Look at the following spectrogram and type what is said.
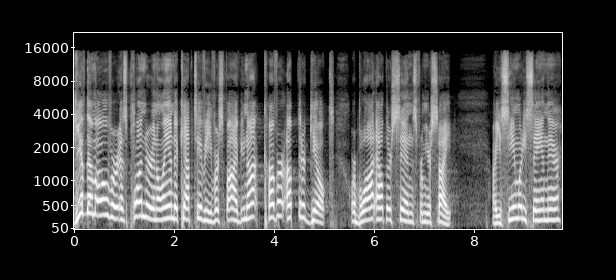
Give them over as plunder in a land of captivity. Verse 5 Do not cover up their guilt or blot out their sins from your sight. Are you seeing what he's saying there?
